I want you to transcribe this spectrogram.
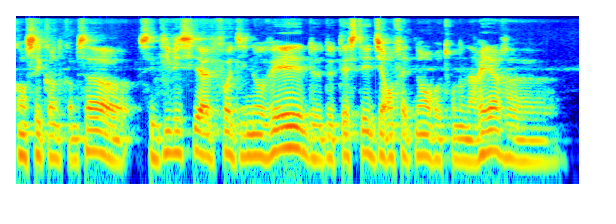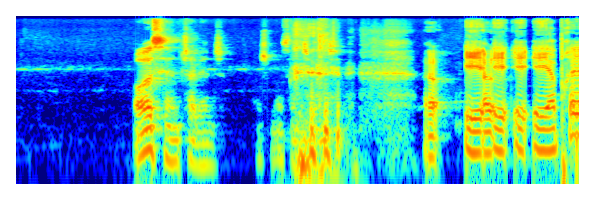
conséquente comme ça, c'est difficile à la fois d'innover, de, tester, de dire en fait non, on retourne en arrière. Euh. Oh, c'est un challenge. Franchement, c'est un challenge. Et, et, et, après,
